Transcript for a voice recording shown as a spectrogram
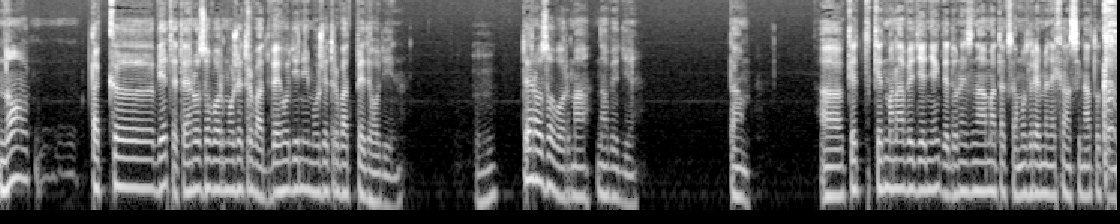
No, tak e, viete, ten rozhovor môže trvať 2 hodiny, môže trvať 5 hodín. Mhm. Ten rozhovor ma navedie. Tam. A keď, keď ma navedie niekde do neznáma, tak samozrejme nechám si na to ten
